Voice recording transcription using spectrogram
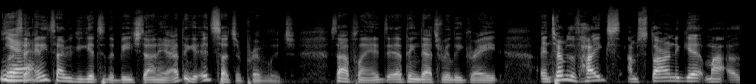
So I Yeah. say anytime you can get to the beach down here, I think it's such a privilege. Stop playing. I think that's really great. In terms of hikes, I'm starting to get my uh,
